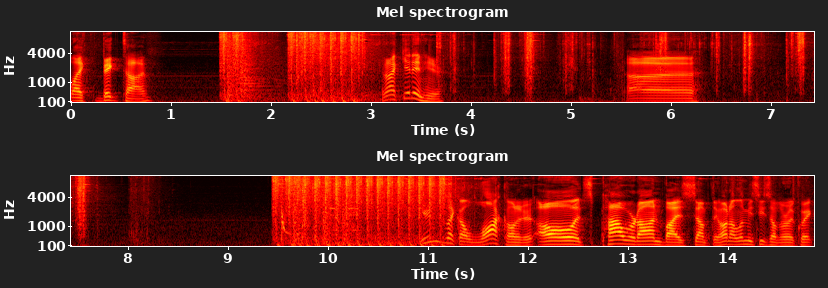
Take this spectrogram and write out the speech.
like, big time. Can I get in here? Uh... Here's like a lock on it. Oh, it's powered on by something. Hold on, let me see something real quick.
